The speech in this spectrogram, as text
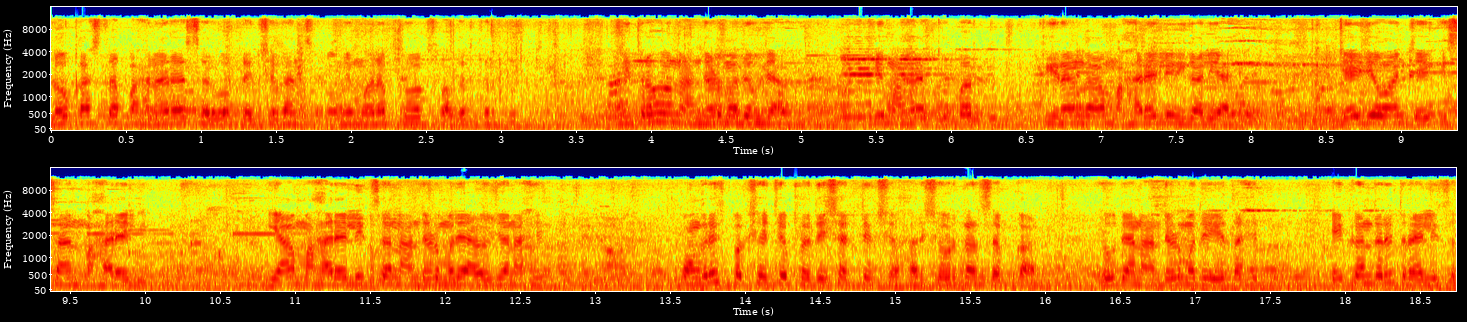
लोकआस्था पाहणाऱ्या सर्व प्रेक्षकांचं मी मनपूर्वक स्वागत करतो. मित्र हो नांदेडमध्ये उद्या जी महाराष्ट्रभर तिरंगा महारॅली निघाली आहे. जय जवान जय किसान महारॅली. या महारॅलीचं नांदेडमध्ये आयोजन आहे. काँग्रेस पक्षाचे प्रदेशाध्यक्ष हर्षवर्धन सपकाळ हे उद्या नांदेडमध्ये येत आहेत. एकंदरीत रॅलीचं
